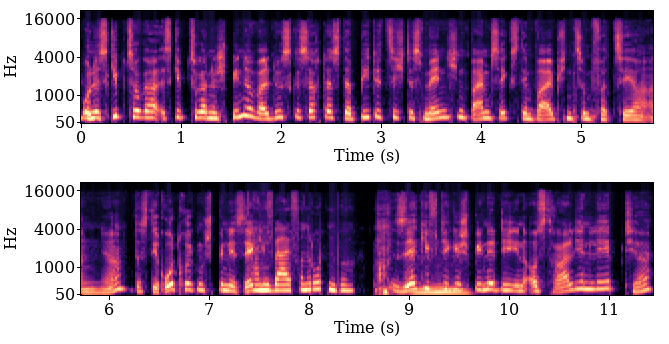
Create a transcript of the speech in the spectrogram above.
Und es gibt sogar, es gibt sogar eine Spinne, weil du es gesagt hast, da bietet sich das Männchen beim Sex dem Weibchen zum Verzehr an. Ja? Das ist die Rotrückenspinne, sehr, Kannibal von Rotenburg. sehr giftige Spinne, die in Australien lebt, ja.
